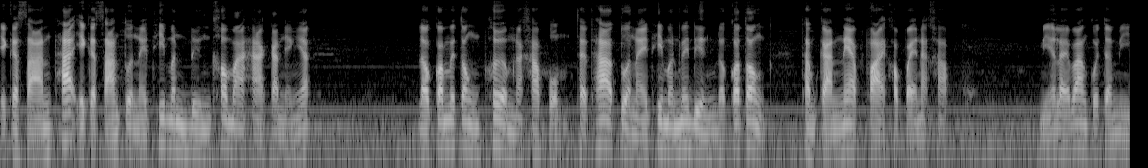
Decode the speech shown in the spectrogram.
เอกสารถ้าเอกสารตัวไหนที่มันดึงเข้ามาหากันอย่างเงี้ยเราก็ไม่ต้องเพิ่มนะครับผม แต่ถ้าตัวไหนที่มันไม่ดึงเราก็ต้องทำการแนบไฟล์เข้าไปนะครับ มีอะไรบ้างก็จะมี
